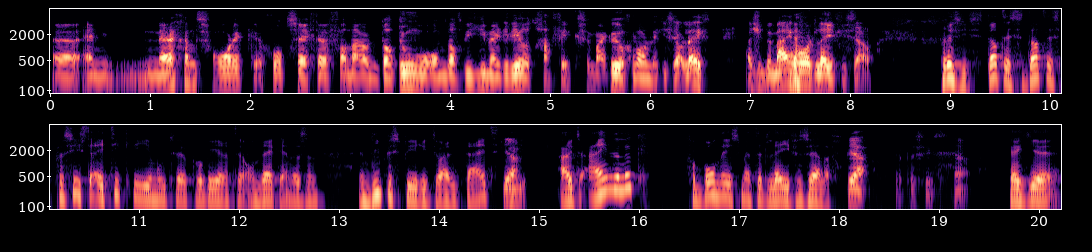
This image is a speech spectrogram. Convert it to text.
Uh, en nergens hoor ik God zeggen van nou, dat doen we omdat we hiermee de wereld gaan fixen. Maar ik wil gewoon dat je zo leeft. Als je bij mij hoort, leef je zo. Precies, dat is, dat is precies de ethiek die je moet uh, proberen te ontdekken. En dat is een, een diepe spiritualiteit die ja. uiteindelijk verbonden is met het leven zelf. Ja, ja precies. Ja. Kijk, je,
